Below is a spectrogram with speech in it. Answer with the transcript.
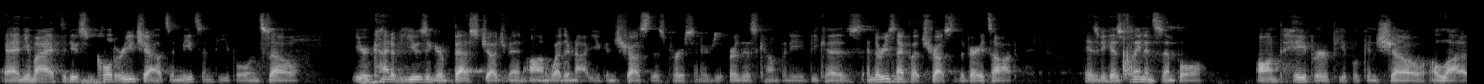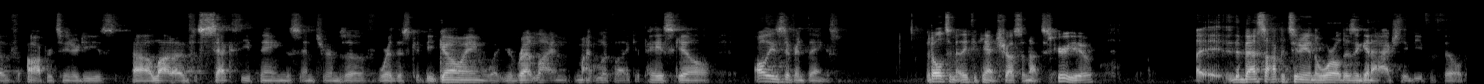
and you might have to do some cold reach outs and meet some people. And so you're kind of using your best judgment on whether or not you can trust this person or, or this company because and the reason i put trust at the very top is because plain and simple on paper people can show a lot of opportunities uh, a lot of sexy things in terms of where this could be going what your red line might look like your pay scale all these different things. But ultimately if you can't trust them not to screw you uh, the best opportunity in the world isn't going to actually be fulfilled.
